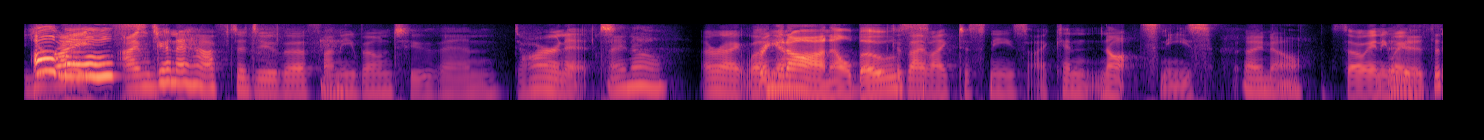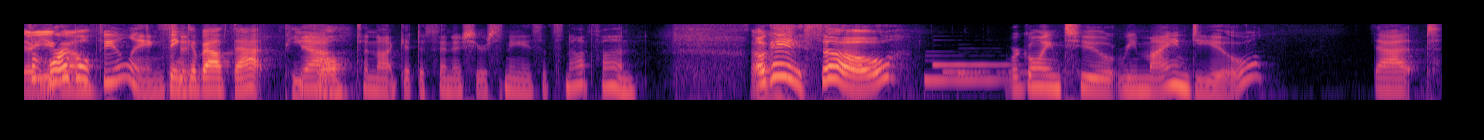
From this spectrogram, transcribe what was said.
you're Almost. right. I'm going to have to do the funny bone too then. Darn it. I know. All right, well, Bring it on, elbows. Because I like to sneeze. I can not sneeze. I know. So anyway, It is. It's a horrible go. feeling. Think to, about that, people. yeah, to not get to finish your sneeze. It's not fun. So- Okay, so we're going to remind you that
